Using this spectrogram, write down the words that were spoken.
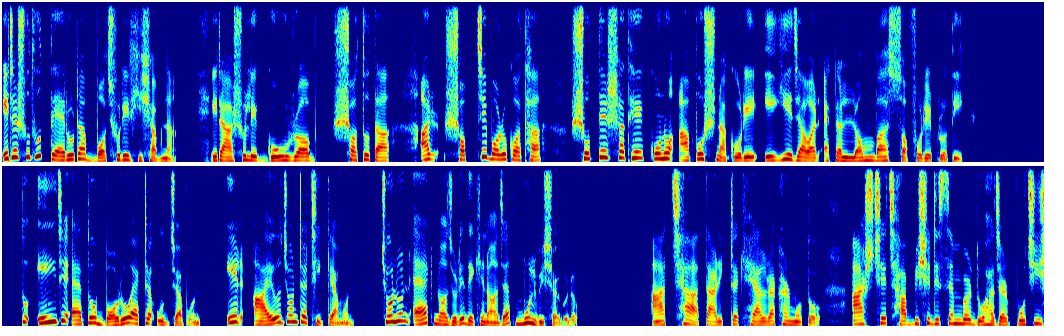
এটা শুধু তেরোটা বছরের হিসাব না, এটা আসলে গৌরব, সততা আর সবচেয়ে বড় কথা, সত্যের সাথে কোনো আপোষ না করে এগিয়ে যাওয়ার একটা লম্বা সফরের প্রতীক। তো এই যে এত বড় একটা উদযাপন, এর আয়োজনটা ঠিক কেমন? চলুন এক নজরে দেখে নেওয়া যাক মূল বিষয়গুলো। আচ্ছা তারিখটা খেয়াল রাখার মতো। আসছে ছাব্বিশে ডিসেম্বর দু হাজার পঁচিশ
